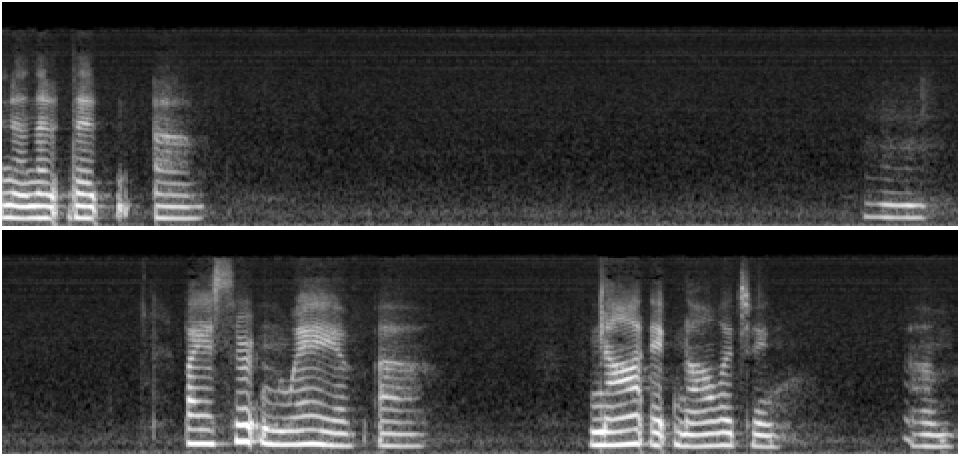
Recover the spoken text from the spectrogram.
You know, that that um, mm, by a certain way of uh, not acknowledging um,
